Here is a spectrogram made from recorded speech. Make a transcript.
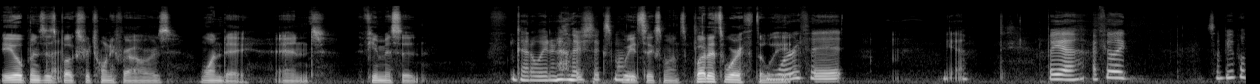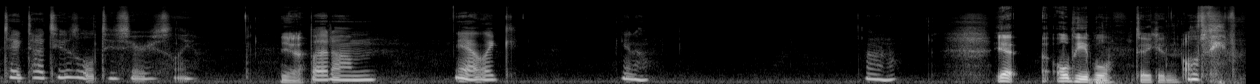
he opens his But- books for 24 hours one day. And if you miss it, Got to wait another 6 months. wait six months. But it's worth the wait. Worth it. Yeah. But yeah, I feel like some people take tattoos a little too seriously. Yeah. But um yeah, like you know. I don't know. Yeah. Old people take it. Old people.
